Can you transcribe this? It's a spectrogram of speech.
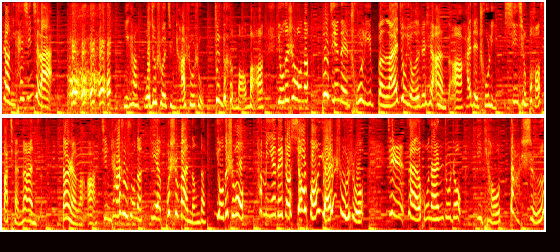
让你开心起来。你看，我就说警察叔叔真的很忙吧啊！有的时候呢，不仅得处理本来就有的这些案子啊，还得处理心情不好撒钱的案子。当然了啊，警察叔叔呢也不是万能的，有的时候他们也得找消防员叔叔。近日，在湖南株洲，一条大蛇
